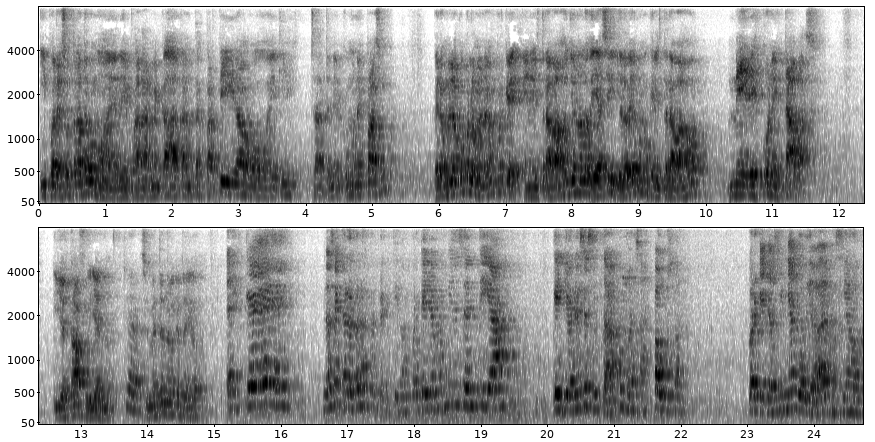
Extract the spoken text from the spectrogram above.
Y por eso trato como de, de pararme cada tantas partidas o X, o sea, tener como un espacio. Pero es muy loco por lo menos porque en el trabajo yo no lo veía así, yo lo veía como que el trabajo me desconectabas y yo estaba fluyendo. Claro. ¿Sí me entiendes lo que te digo? Es que, no sé, creo que las perspectivas, porque yo más bien sentía que yo necesitaba como esas pausas, porque yo sí me agobiaba demasiado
